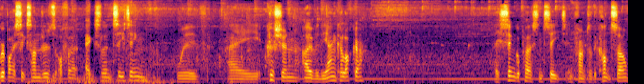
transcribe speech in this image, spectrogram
Ribeye 600s offer excellent seating with a cushion over the anchor locker, a single person seat in front of the console,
